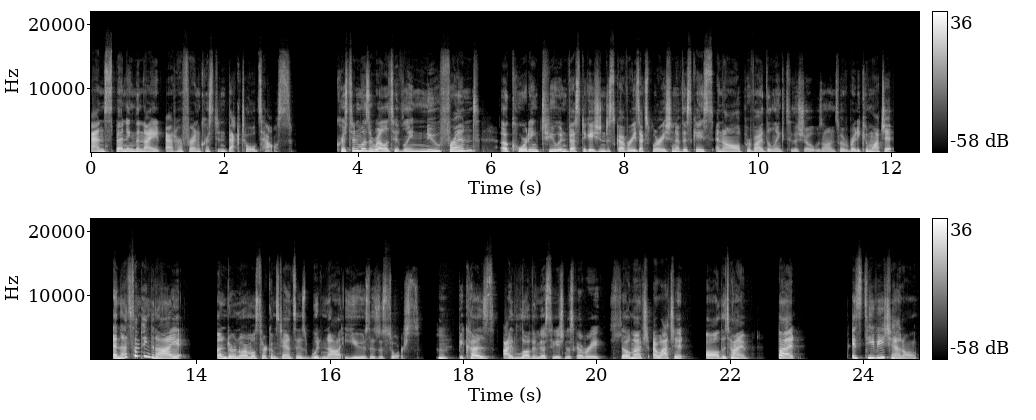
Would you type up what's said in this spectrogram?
and spending the night at her friend Kristen Bechtold's house. Kristen was a relatively new friend, according to Investigation Discovery's exploration of this case, and I'll provide the link to the show it was on so everybody can watch it. And that's something that I, under normal circumstances, would not use as a source Hmm. because I love Investigation Discovery so much. I watch it all the time. But it's TV channel.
